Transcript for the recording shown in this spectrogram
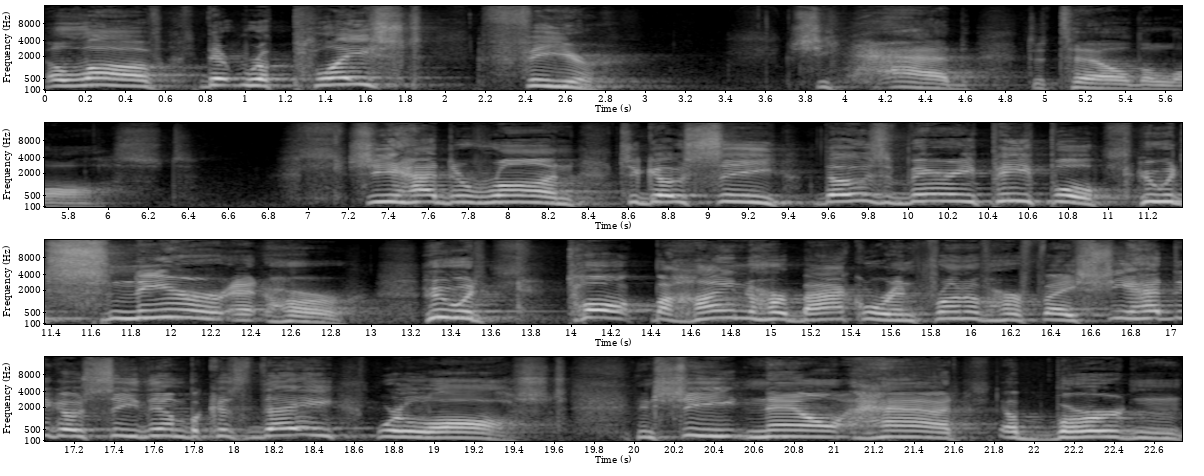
a love that replaced fear. She had to tell the lost. She had to run to go see those very people who would sneer at her, who would talk behind her back or in front of her face. She had to go see them because they were lost. And she now had a burden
